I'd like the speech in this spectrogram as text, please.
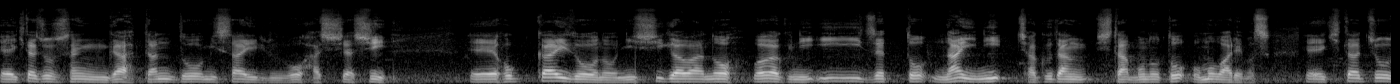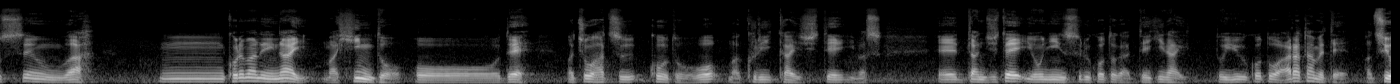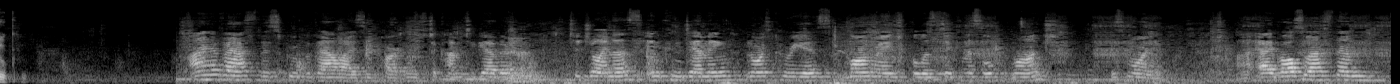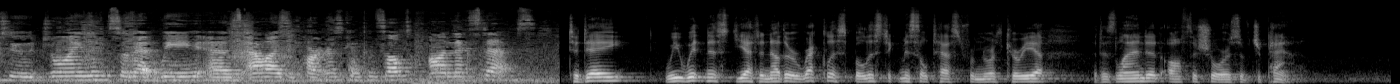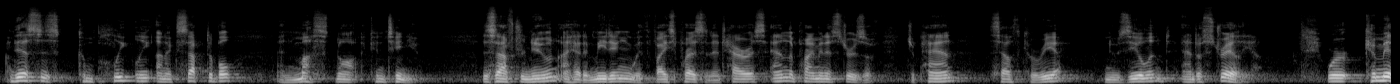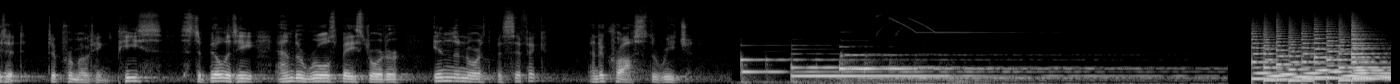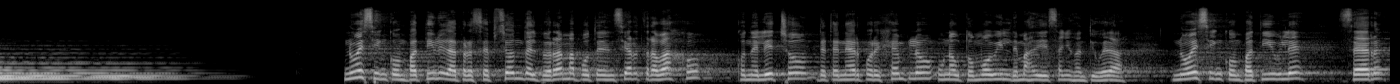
北朝鮮が弾道ミサイルを発射し、北海道の西側の我が国 EEZ 内に着弾したものと思われます。北朝鮮はこれまでにない頻度で挑発行動を繰り返しています。断じて容認することができないということを改めて強く I have asked this group of allies and partners to come together to join us in condemning North Korea's long-range ballistic missile launch this morning. Uh, I've also asked them to join so that we, as allies and partners, can consult on next steps. Today, we witnessed yet another reckless ballistic missile test from North Korea that has landed off the shores of Japan. This is completely unacceptable and must not continue. This afternoon, I had a meeting with Vice President Harris and the Prime Ministers of Japan, South Korea, New Zealand, and Australia. We're committed to promoting peace, stability, and the rules based order in the North Pacific and across the region. Es incompatible la percepción del programa Potenciar Trabajo con el hecho de tener, por ejemplo, un automóvil de más de 10 años de antigüedad. No es incompatible ser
